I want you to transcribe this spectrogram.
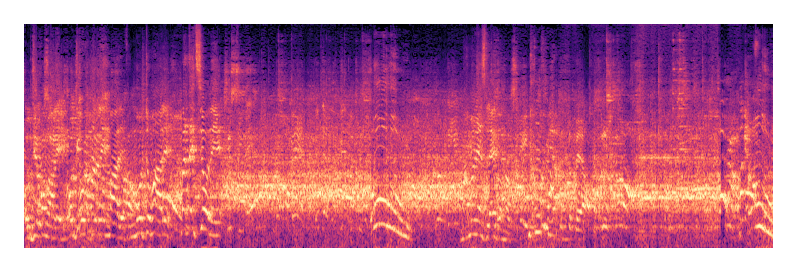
Oddio, fa male. Oddio, fa Oddio, male. fa male, fa molto male! Ma attenzione! Mamma mia Slegon! Mamma mia! Oh,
